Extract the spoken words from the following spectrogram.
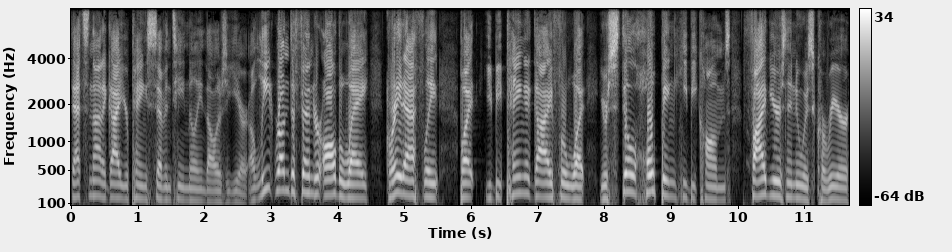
that's not a guy you're paying $17 million a year. Elite run defender all the way, great athlete, but you'd be paying a guy for what you're still hoping he becomes five years into his career.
